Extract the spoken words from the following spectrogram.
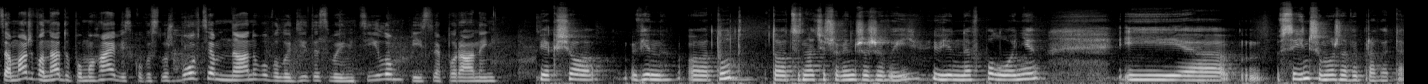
Сама ж вона допомагає військовослужбовцям наново володіти своїм тілом після поранень. Якщо він е, тут, то це значить, що він вже живий, він не в полоні, і е, все інше можна виправити.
